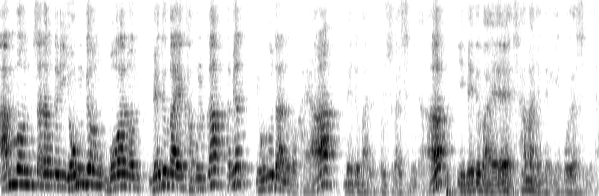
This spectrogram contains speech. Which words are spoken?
암몬 사람들이 용병 모아놓은 메드바에 가볼까 하면 요르단으로 가야 메드바를 볼 수가 있습니다. 이 메드바에 4만여 명이 모였습니다.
